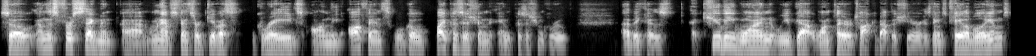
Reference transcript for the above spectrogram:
So, on this first segment, uh, I'm going to have Spencer give us grades on the offense. We'll go by position and position group uh, because at QB1, we've got one player to talk about this year. His name's Caleb Williams.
